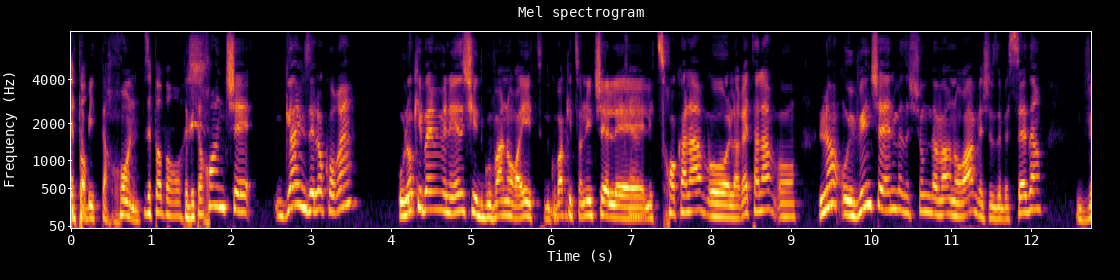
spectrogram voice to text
את. הביטחון. זה פה בראש. את הביטחון שגם אם זה לא קורה, הוא לא קיבל ממני איזושהי תגובה נוראית, תגובה קיצונית של כן. כן. לצחוק עליו או לרדת עליו, או לא, הוא הבין שאין בזה שום דבר נורא ושזה בסדר. ו...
